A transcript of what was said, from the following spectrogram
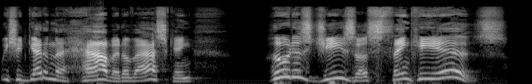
we should get in the habit of asking, who does Jesus think he is?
